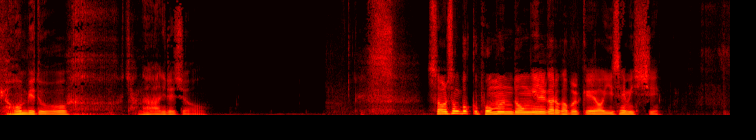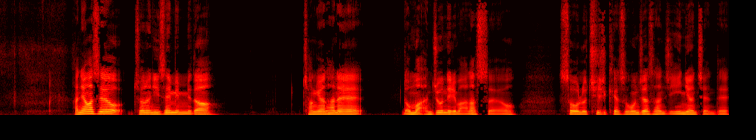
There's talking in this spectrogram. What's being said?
병원비도 하, 장난 아니래죠. 서울 성북구 보문동 일가로 가볼게요. 이세미 씨. 안녕하세요. 저는 이세미입니다. 작년 한 해 너무 안 좋은 일이 많았어요. 서울로 취직해서 혼자 산 지 2년째인데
